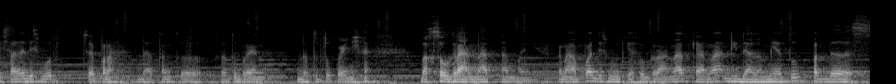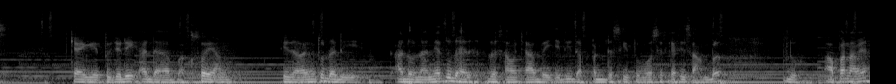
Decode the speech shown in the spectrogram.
Misalnya disebut saya pernah datang ke satu brand udah tutup kayaknya bakso granat namanya. Kenapa disebut bakso granat? Karena di dalamnya tuh pedes kayak gitu. Jadi ada bakso yang di dalamnya tuh udah di adonannya tuh udah udah sama cabai jadi udah pedes gitu nggak usah dikasih sambal duh apa namanya?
